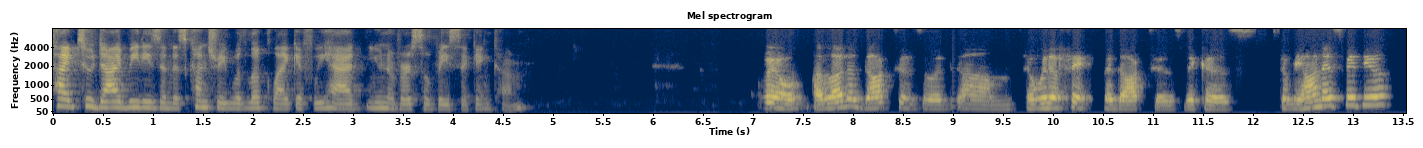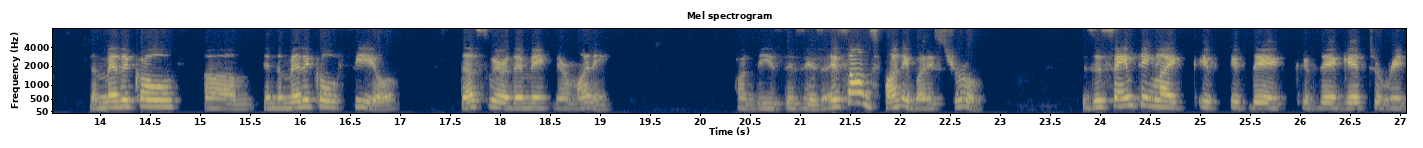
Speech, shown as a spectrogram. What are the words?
type 2 diabetes in this country would look like if we had universal basic income? Well, a lot of doctors would um, it would affect the doctors because, to be honest with you, the medical um, in the medical field, that's where they make their money on these diseases. It sounds funny, but it's true. It's the same thing like if if they if they get to rid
